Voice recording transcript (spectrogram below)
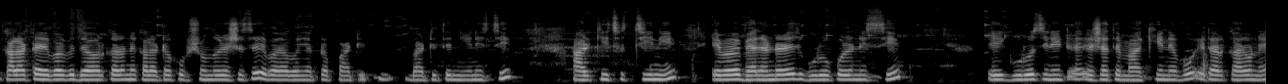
কালারটা এভাবে দেওয়ার কারণে কালারটা খুব সুন্দর এসেছে। এবার আমি একটা পাটি, বাটিতে নিয়ে নিচ্ছি। আর কিছু চিনি, এভাবে ভ্যালেন্ডারে গুঁড়ো করে নিচ্ছি। এই গুঁড়ো চিনিটা এর সাথে মাখিয়ে নেব। এটার কারণে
